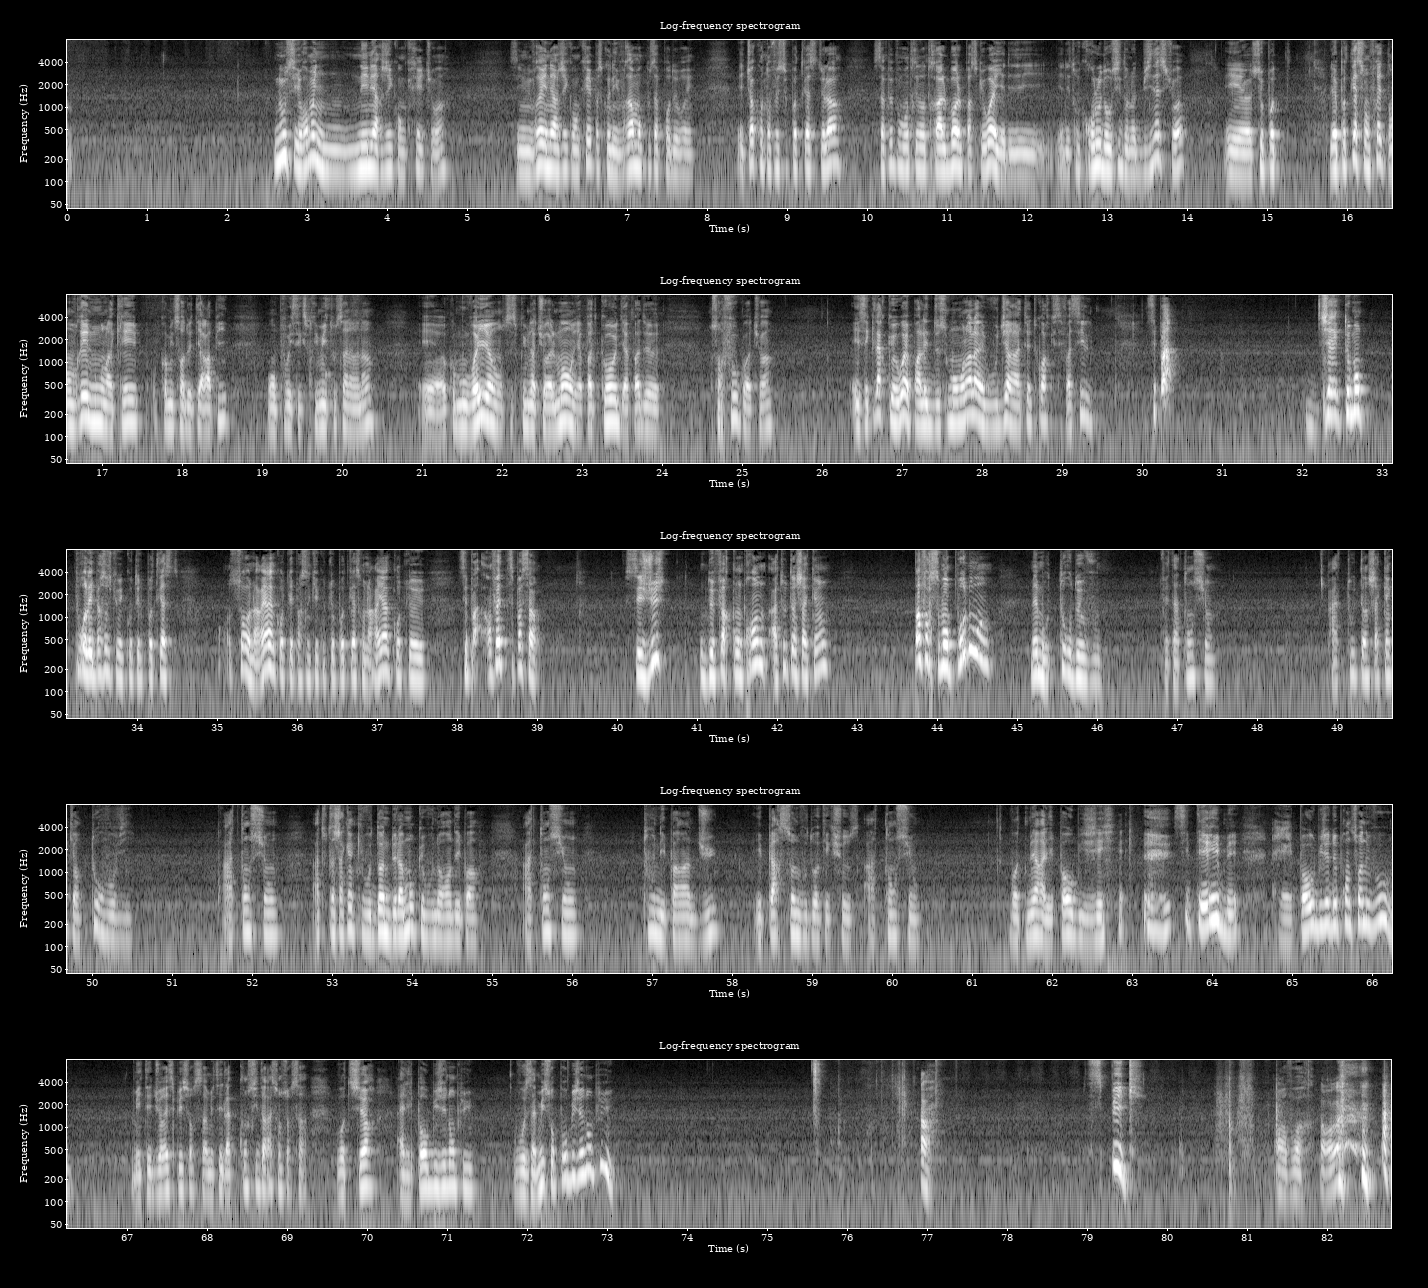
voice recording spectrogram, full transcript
nous, c'est vraiment une, énergie qu'on crée, tu vois. C'est une vraie énergie qu'on crée parce qu'on est vraiment pour ça pour de vrai. Et tu vois, quand on fait ce podcast-là, c'est un peu pour montrer notre ras-le-bol parce que, ouais, il y, a des- trucs relous aussi dans notre business, tu vois. Et euh, ce les podcasts en fait, en vrai, nous, on l'a créé comme une sorte de thérapie où on pouvait s'exprimer, tout ça, là, là. Et euh, comme vous voyez, on s'exprime naturellement, il n'y a pas de code, il n'y a pas de. On s'en fout, quoi, tu vois. Et c'est clair que, ouais, parler de ce moment-là, là, et vous dire arrêtez de croire que c'est facile, c'est pas directement pour les personnes qui ont écouté le podcast. Soit on n'a rien contre les personnes qui écoutent le podcast, on n'a rien contre le. C'est pas. En fait, c'est pas ça. C'est juste de faire comprendre à tout un chacun, pas forcément pour nous, hein, même autour de vous. Faites attention à tout un chacun qui entoure vos vies. Attention à tout un chacun qui vous donne de l'amour que vous ne rendez pas. Attention, tout n'est pas un dû et personne vous doit quelque chose. Attention. Votre mère, elle n'est pas obligée. c'est terrible, mais elle n'est pas obligée de prendre soin de vous. Mettez du respect sur ça, mettez de la considération sur ça. Votre soeur, elle n'est pas obligée non plus. Vos amis sont pas obligés non plus. Ah. Speak. Au revoir. Oh.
